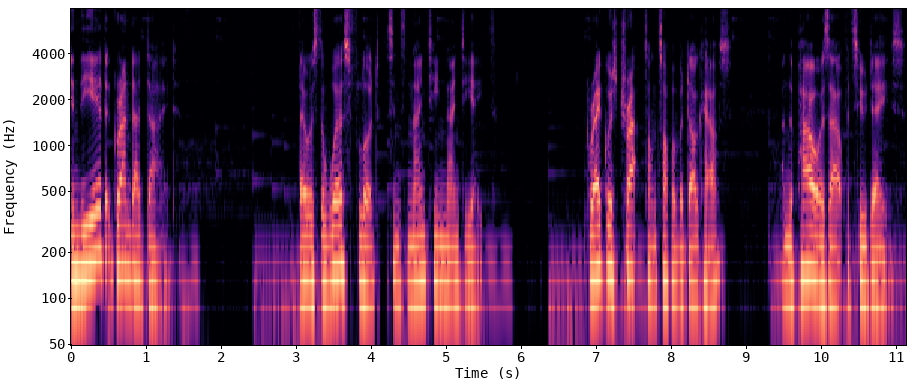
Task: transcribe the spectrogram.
In the year that Grandad died, there was the worst flood since 1998. Gregg was trapped on top of a doghouse and the power was out for two days.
